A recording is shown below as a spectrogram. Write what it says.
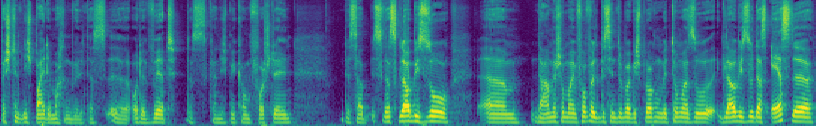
bestimmt nicht beide machen will, das äh, oder wird. Das kann ich mir kaum vorstellen. Deshalb ist das, glaube ich, so, ähm, da haben wir schon mal im Vorfeld ein bisschen drüber gesprochen mit Thomas, so, glaube ich, so das erste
